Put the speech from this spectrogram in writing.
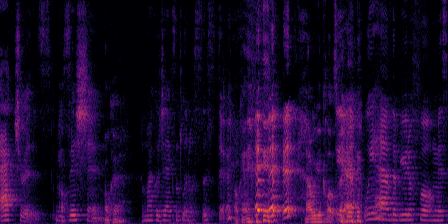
Actress, oh. musician, Okay. Michael Jackson's little sister. Okay. now we get closer. yeah, we have the beautiful Miss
